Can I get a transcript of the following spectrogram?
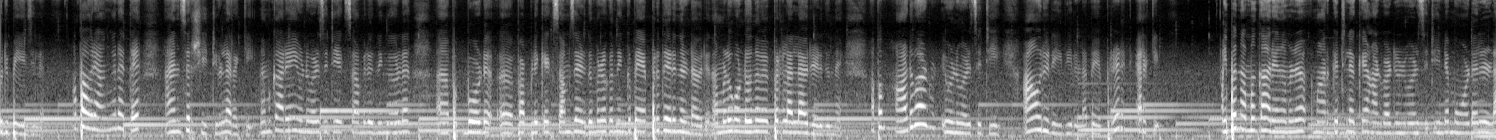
ഒരു പേജിൽ അപ്പോൾ അവർ അങ്ങനത്തെ ആൻസർ ഷീറ്റുകൾ ഇറക്കി. നമുക്കറിയാം യൂണിവേഴ്സിറ്റി എക്സാമിൽ നിങ്ങൾ ബോർഡ് പബ്ലിക് എക്സാംസ് എഴുതുമ്പോഴൊക്കെ നിങ്ങൾക്ക് പേപ്പർ തരുന്നുണ്ട് അവർ. നമ്മൾ കൊണ്ടുവന്ന പേപ്പറിലല്ല അവർ എഴുതുന്നത് അപ്പം ഹാർഡ്വേർഡ് യൂണിവേഴ്സിറ്റി ആ ഒരു രീതിയിലുള്ള പേപ്പർ ഇറക്കി. ഇപ്പം നമുക്കറിയാം നമ്മുടെ മാർക്കറ്റിലൊക്കെ ഹാർവാർഡ് യൂണിവേഴ്സിറ്റീന്റെ മോഡലുള്ള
